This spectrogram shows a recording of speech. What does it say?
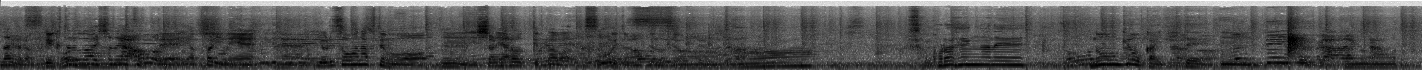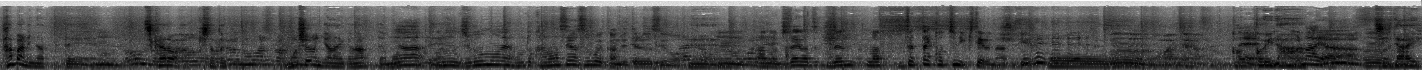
なんだろうベクトルが一緒のやつってやっぱりね寄り添わなくても、うん、一緒にやろうっていうパワーってすごいと思ってるんですよ。そこら辺がね農業界ってうん。あの束になって力を発揮した時に面白いんじゃないかなって思ってて、うん、自分もね本当可能性はすごい感じてるんですよ、んうん、あの時代は全、ま、絶対こっちに来てるなっていうおーうんかっこいいな。ね今や、うん時代。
